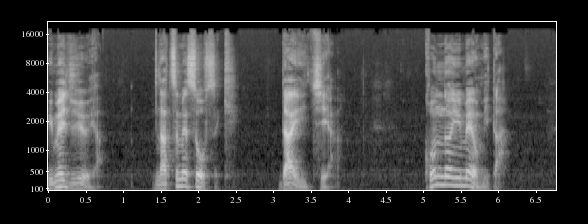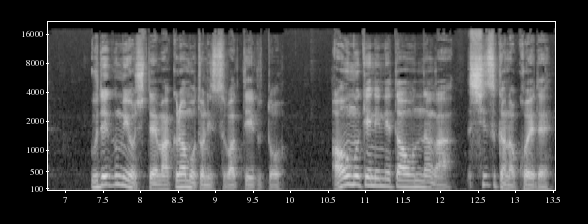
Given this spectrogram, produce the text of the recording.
夢十夜夏目漱石第一夜。こんな夢を見た。腕組みをして枕元に座っていると仰向けに寝た女が静かな声で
